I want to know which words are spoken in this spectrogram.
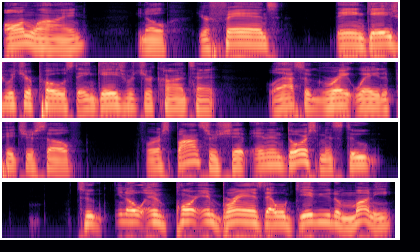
online, you know, your fans, they engage with your posts, they engage with your content well, that's a great way to pitch yourself for a sponsorship and endorsements to to you know important brands that will give you the money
